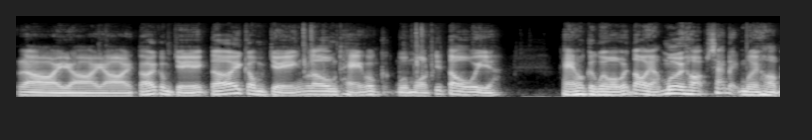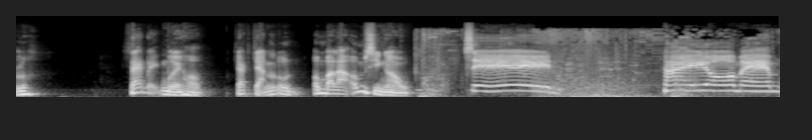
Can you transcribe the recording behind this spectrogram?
Rồi, rồi, rồi. Tới công chuyện, tới công chuyện luôn. Thẻ vô cực 11 với tôi à. Thẻ vô cực 11 với tôi à. 10 hộp, xác định 10 hộp luôn. Xác định 10 hộp. Chắc chắn luôn. Ông bà la ấm xì ngầu. Xin! Hay ôm em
